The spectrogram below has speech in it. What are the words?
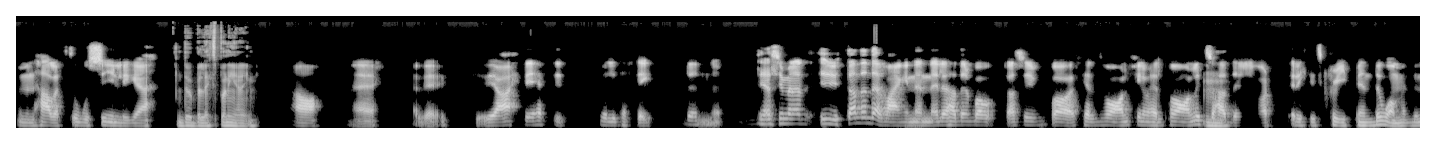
men halvt osynliga, Dubbelexponering. ja, nej, det, ja, det är häftigt. Väldigt häftigt. Den, alltså jag menar, utan den där vagnen, eller hade den bara, alltså bara helt vanlig, film helt vanligt så Mm. hade det varit riktigt creepy ändå, men den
